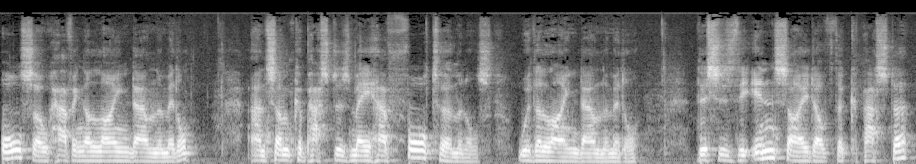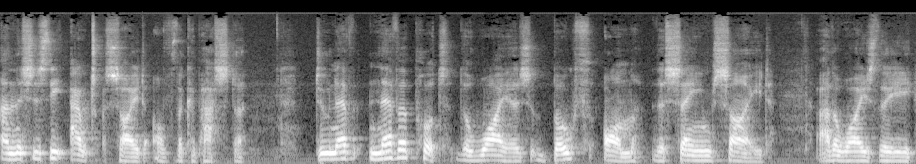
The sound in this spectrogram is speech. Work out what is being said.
also having a line down the middle and some capacitors may have four terminals with a line down the middle. This is the inside of the capacitor and this is the outside of the capacitor. Do nev never put the wires both on the same side. Otherwise the,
